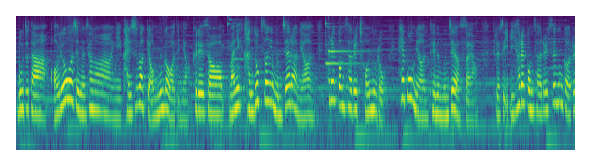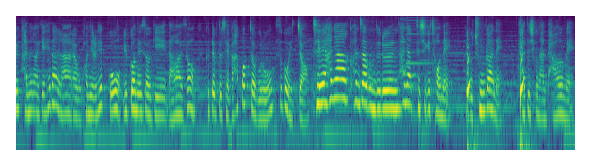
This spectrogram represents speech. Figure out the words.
모두 다 어려워지는 상황이 갈 수밖에 없는 거거든요. 그래서 만약에 간독성이 문제라면 혈액 검사를 전후로 해보면 되는 문제였어요. 그래서 이 혈액 검사를 쓰는 거를 가능하게 해달라라고 건의를 했고 유권 해석이 나와서 그때부터 제가 합법적으로 쓰고 있죠. 제 한약 환자분들은 한약 드시기 전에 그리고 중간에 다 드시고 난 다음에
